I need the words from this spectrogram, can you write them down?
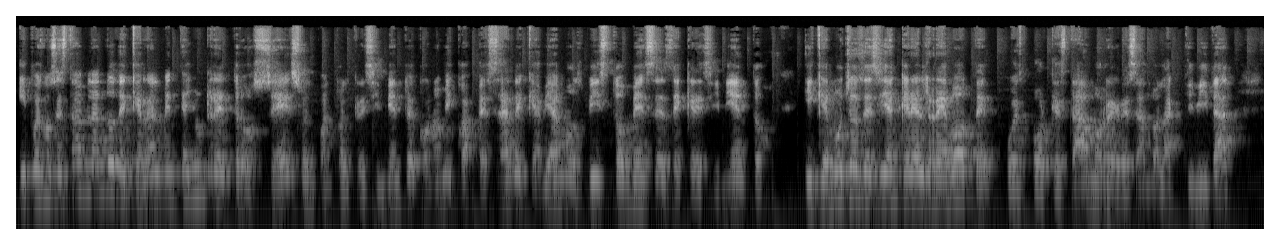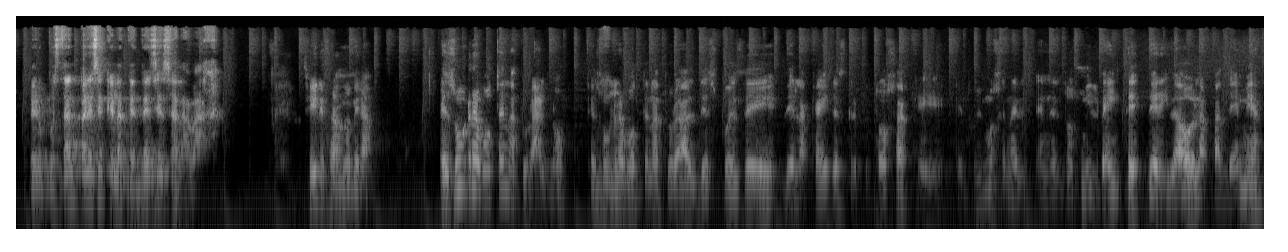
Y pues nos está hablando de que realmente hay un retroceso en cuanto al crecimiento económico, a pesar de que habíamos visto meses de crecimiento y que muchos decían que era el rebote, pues porque estábamos regresando a la actividad, pero pues tal parece que la tendencia es a la baja. Sí, Fernando, mira, es un rebote natural, ¿no? Es un rebote natural después de, la caída estrepitosa que, tuvimos en el, en el 2020, derivado de la pandemia,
